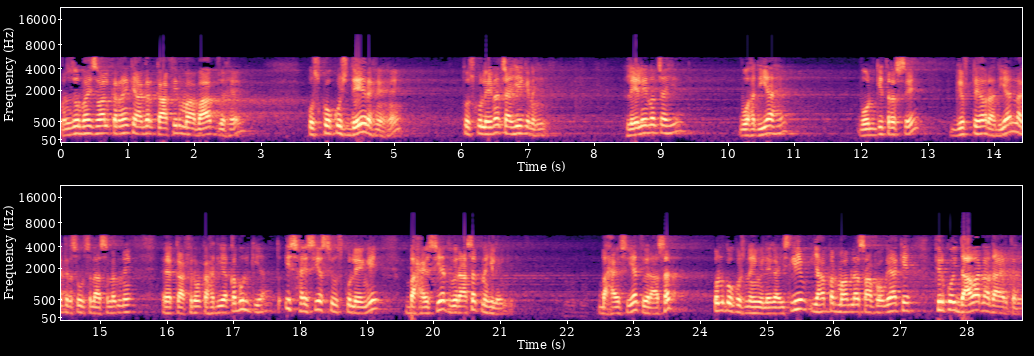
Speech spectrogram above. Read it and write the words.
منظور بھائی سوال کر رہے ہیں کہ اگر کافر ماں باپ جو ہے اس کو کچھ دے رہے ہیں تو اس کو لینا چاہیے کہ نہیں؟ لے لینا چاہیے۔ وہ ہدیہ ہے۔ وہ ان کی طرف سے گفٹ ہے اور ہدیہ اللہ کے رسول صلی اللہ علیہ وسلم نے کافروں کا ہدیہ قبول کیا۔ تو اس حیثیت سے اس کو لیں گے، بحیثیت وراثت نہیں لیں گے۔ بحیثیت وراثت ان کو کچھ نہیں ملے گا۔ اس لیے یہاں پر معاملہ صاف ہو گیا کہ پھر کوئی دعویٰ نہ دائر کرے۔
